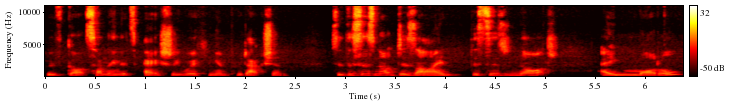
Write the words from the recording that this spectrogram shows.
we've got something that's actually working in production. So this is not design, this is not a model,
